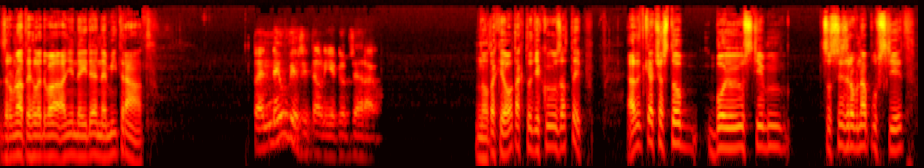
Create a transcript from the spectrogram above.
zrovna tyhle dva ani nejde nemít rád. To je neuvěřitelný, jak dobře hrajou. No tak jo, tak to děkuju za tip. Já teďka často bojuju s tím, co si zrovna pustit.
